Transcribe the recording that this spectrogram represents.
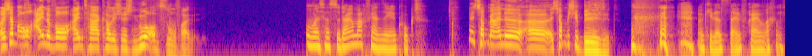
hab auch eine Woche, einen Tag habe ich mich nur aufs Sofa gelegt. Und was hast du da gemacht? Fernsehen geguckt. Ja, Ich habe mir eine, äh, ich habe mich gebildet. Okay, das ist dein Freimachen.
